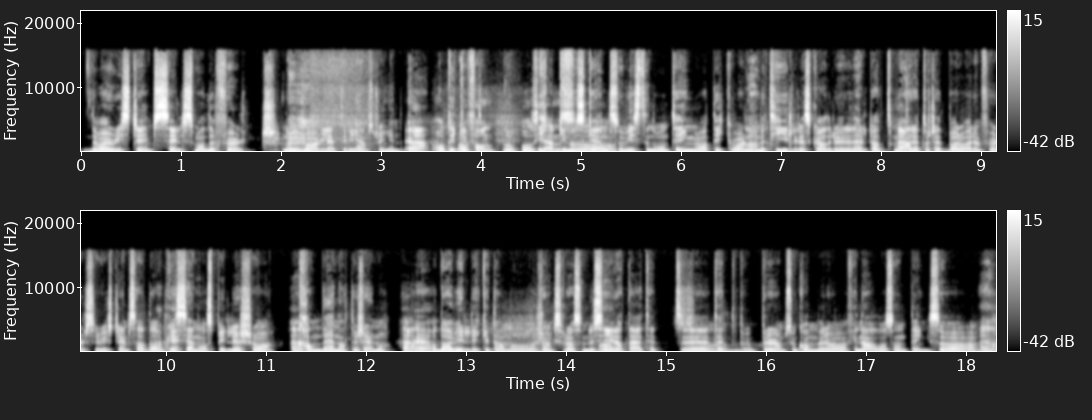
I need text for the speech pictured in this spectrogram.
det var jo Reece James selv som hadde følt noen ubehageligheter i hamstringen. Ja, og at de ikke fant noe på scans. Ikke noe og- scan som viste noen ting, og at det ikke var noe med tidligere skader å gjøre i det hele tatt. Men at det rett og slett bare var en følelse Reece James hadde. At okay. hvis jeg nå spiller, så kan det hende at det skjer noe. Ja. Og da ville de ikke ta noen sjanser, da, som du sier, Ja. at det er et tett, eh, tett program som kommer, og finale og sånne ting. Så ja.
